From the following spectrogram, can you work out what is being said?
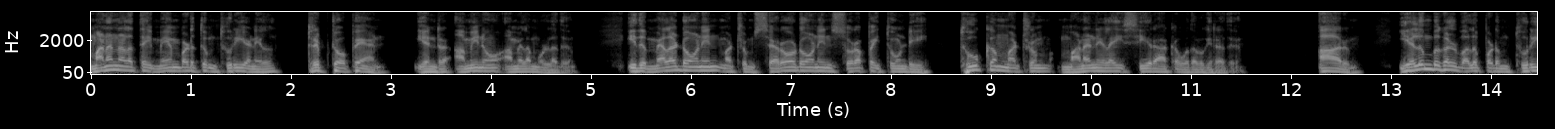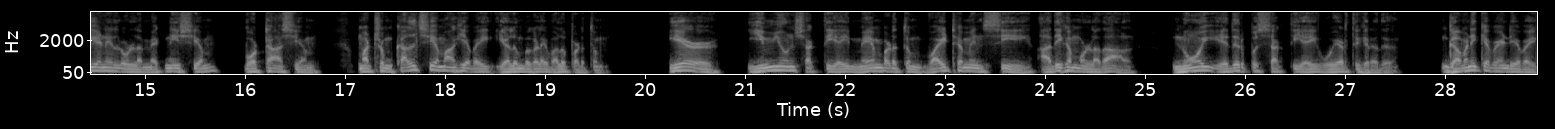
மனநலத்தை மேம்படுத்தும் துரியனில் ட்ரிப்டோபேன் என்ற அமினோ அமிலம் உள்ளது. இது மெலடோனின் மற்றும் செரோடோனின் சுரப்பை தூண்டி தூக்கம் மற்றும் மனநிலை சீராக்க உதவுகிறது. ஆறு எலும்புகள் வலுப்படும் துரியனில் உள்ள மெக்னீசியம் பொட்டாசியம் மற்றும் கல்சியம் ஆகியவை எலும்புகளை வலுப்படுத்தும். ஏழு இம்யூன் சக்தியை மேம்படுத்தும் வைட்டமின் சி அதிகம் உள்ளதால் நோய் எதிர்ப்பு சக்தியை உயர்த்துகிறது. கவனிக்க வேண்டியவை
